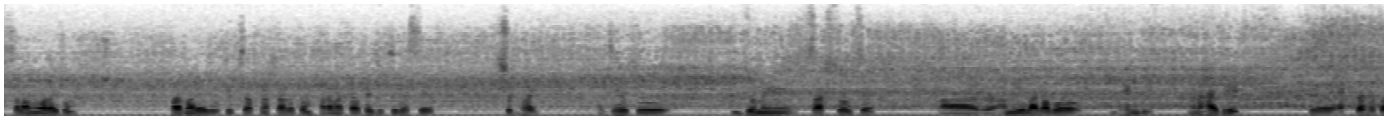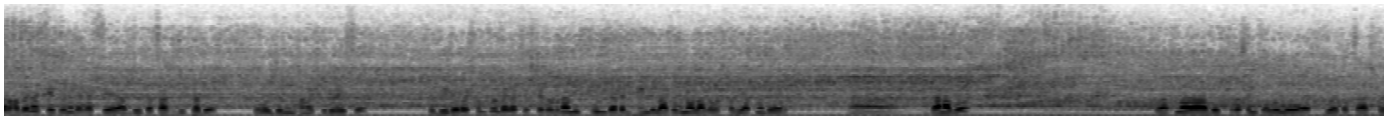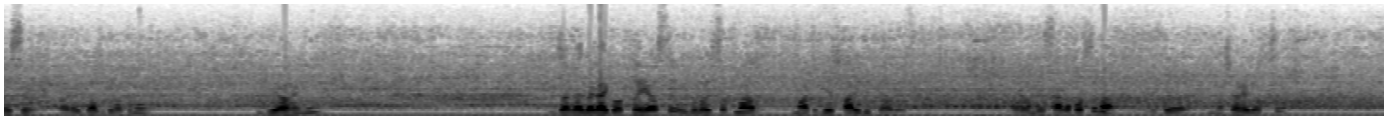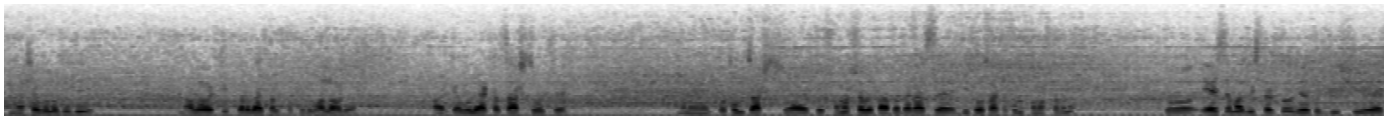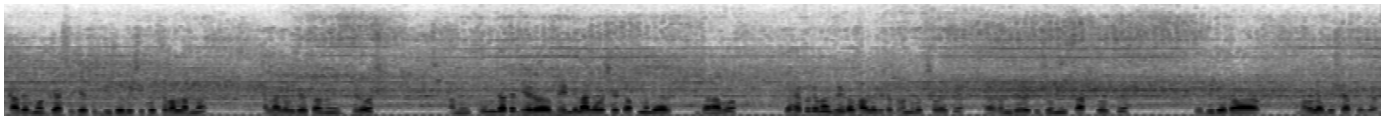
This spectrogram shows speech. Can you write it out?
আসসালামু আলাইকুম। Farmer agro টিপসে আপনার স্বাগতম। আমার একটা ফেসবুক আছে কৃষক ভাই। যেহেতু জমি চাষ চলছে, আর আমি লাগাবো ভেন্ডি মানে হাইব্রিড তো এক চাষে তো হবে না সেই জন্য দেখা যাচ্ছে আর দুইটা চাষ দিতে হবে। কেবল জমি ভাঙা শুরু হয়েছে। তো ভিডিওটা সম্পূর্ণ দেখার চেষ্টা করবেন। আমি কোন জাতের ভেন্ডি লাগাবো, না লাগাবো সবই আপনাদের জানাব। তো আপনারা দেখতে পাচ্ছেন কেবলই এক দু একটা চাষ হয়েছে, আর এই গাছগুলো এখনও দেওয়া হয়নি। জায়গায় জায়গায় গর্ত হয়ে আছে ওইগুলো হচ্ছে আপনার মাটি দিয়ে সারি দিতে হবে। কারণ যে শাখা পড়ছে না, এতে নেশা হয়ে যাচ্ছে। নেশাগুলো যদি ভালোভাবে ঠিক করা যায়, তাহলে সব থেকে ভালো হবে। আর কেবলই একটা চাষ চলছে। মানে প্রথম চাষ একটু সমস্যা হবে, তারপর দেখা যাচ্ছে দ্বিতীয় চাষে কোনো সমস্যা হবে না। তো এই হচ্ছে আমার বিস্তারিত, যেহেতু বেশি কাজের মধ্যে আছে, যেহেতু ভিডিও বেশি করতে পারলাম না, আর লাগাবো যেহেতু আমি ঢেঁড়স আমি কোন জাতের ঢেঁড়ো ভেন্ডি লাগাবো সেটা আপনাদের জানাব। দেখা করে আমার ভিডিওটা ভালো লেগেছে, ধন্যবাদ সবাইকে। এখন যেহেতু জমি চাষ চলছে, তো ভিডিওটা ভালো লাগলে শেয়ার করবেন।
